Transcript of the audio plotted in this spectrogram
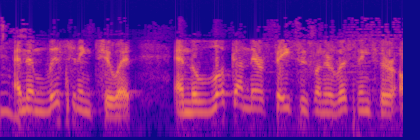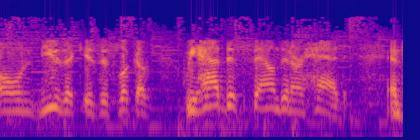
mm-hmm. and then listening to it and the look on their faces when they're listening to their own music is this look of we had this sound in our head and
